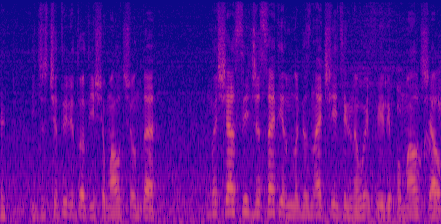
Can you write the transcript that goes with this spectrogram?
Иджис 4 тот еще молчун, да. Но сейчас Иджис 1 многозначительно в эфире помолчал.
